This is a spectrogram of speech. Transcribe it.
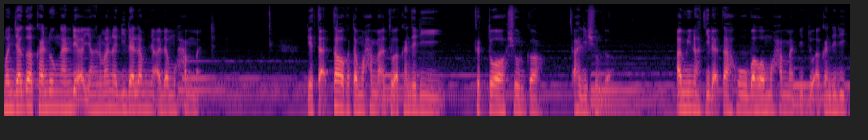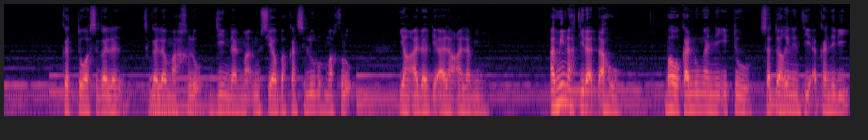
menjaga kandungan dia yang mana di dalamnya ada Muhammad. Dia tak tahu kata Muhammad tu akan jadi ketua syurga, ahli syurga. Aminah tidak tahu bahawa Muhammad itu akan jadi ketua segala segala makhluk jin dan manusia bahkan seluruh makhluk yang ada di alam-alam ini. Aminah tidak tahu bahawa kandungannya itu satu hari nanti akan jadi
